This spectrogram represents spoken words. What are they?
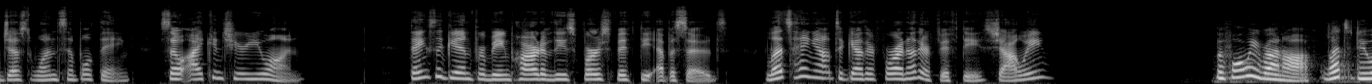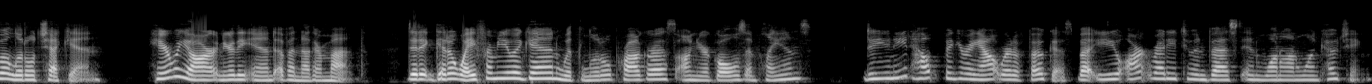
just one simple thing so I can cheer you on. Thanks again for being part of these first 50 episodes. Let's hang out together for another 50, shall we? Before we run off, let's do a little check in. Here we are near the end of another month. Did it get away from you again with little progress on your goals and plans? Do you need help figuring out where to focus, but you aren't ready to invest in one on one coaching?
